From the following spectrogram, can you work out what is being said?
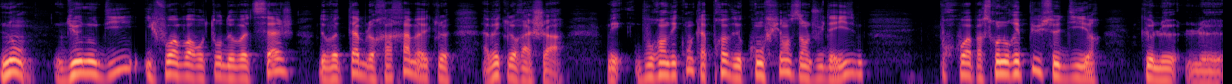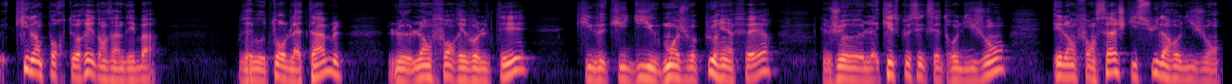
Non, Dieu nous dit, il faut avoir autour de votre sage, de votre table chacham avec le, avec le rachat. Mais vous vous rendez compte la preuve de confiance dans le judaïsme? Pourquoi? Parce qu'on aurait pu se dire que le qui l'emporterait dans un débat. Vous avez autour de la table l'enfant révolté qui, qui dit moi je veux plus rien faire, qu'est-ce que c'est que cette religion? Et l'enfant sage qui suit la religion.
